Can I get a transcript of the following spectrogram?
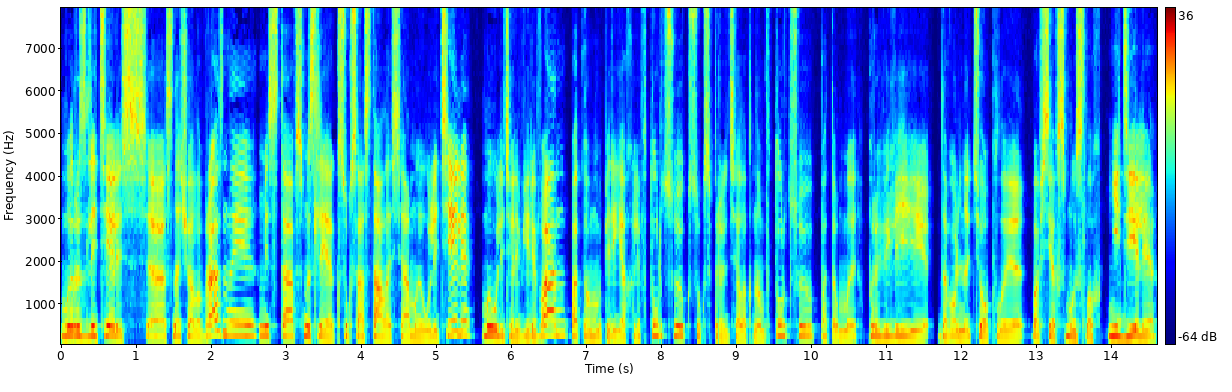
Мы разлетелись э, сначала в разные места. В смысле, Ксукса осталась, а мы улетели. Мы улетели в Ереван, потом мы переехали в Турцию. Ксукса прилетела к нам в Турцию. Потом мы провели довольно теплые во всех смыслах недели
